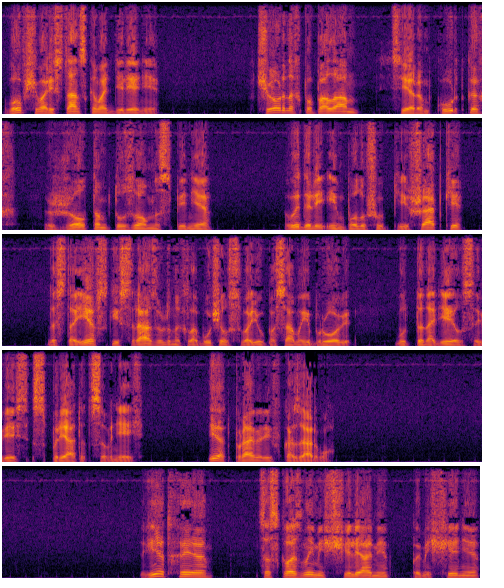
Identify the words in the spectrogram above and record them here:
В общем арестантском отделении, в черных пополам серым куртках с желтым тузом на спине, выдали им полушубки и шапки. Достоевский сразу же нахлобучил свою по самой брови, будто надеялся весь спрятаться в ней, и отправили в казарму. Ветхая, со сквозными щелями помещения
